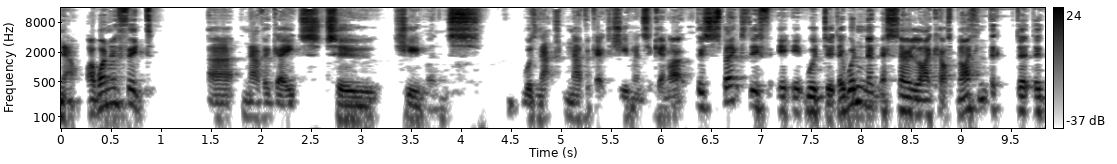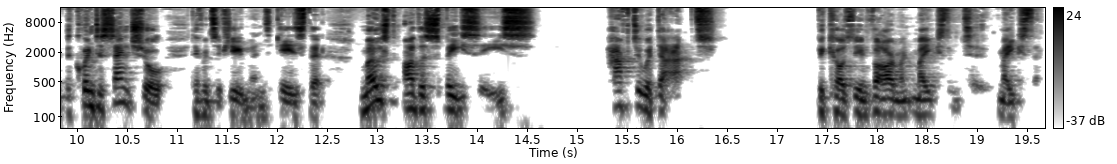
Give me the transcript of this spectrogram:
Now, I wonder if it uh, navigates to humans would na- navigate to humans again. I suspect if it, it, would do, they wouldn't necessarily like us. But I think the, the, the, quintessential difference of humans is that most other species have to adapt because the environment makes them to, makes them.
